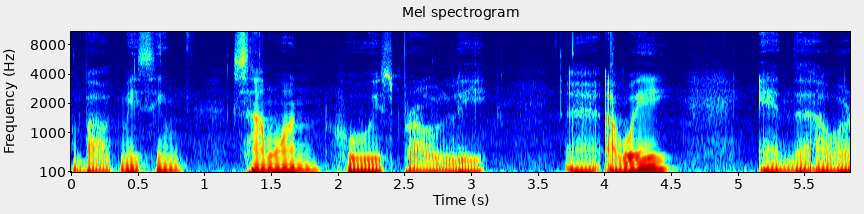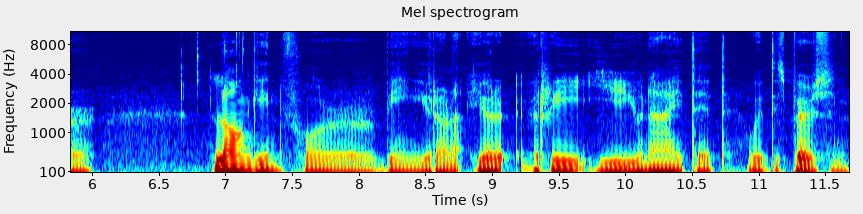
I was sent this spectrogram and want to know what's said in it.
about missing someone who is probably uh, away, and our longing for being reunited with this person.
